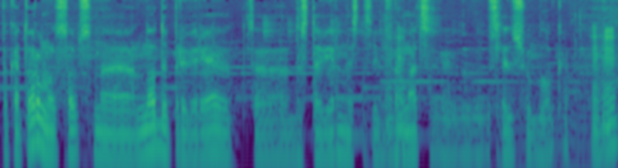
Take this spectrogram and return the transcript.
по которому, собственно, ноды проверяют э, достоверность информации следующего блока. Мгм.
